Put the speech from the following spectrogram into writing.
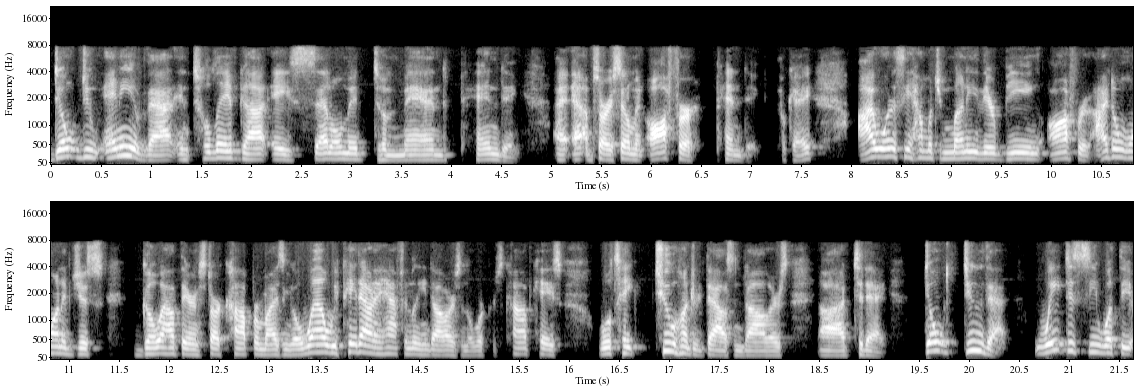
Don't do any of that until they've got a settlement demand pending. I, I'm sorry, settlement offer pending. Okay. I want to see how much money they're being offered. I don't want to just go out there and start compromising. Go, well, we paid out a half a million dollars in the workers' comp case. We'll take $200,000 uh, today. Don't do that. Wait to see what the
